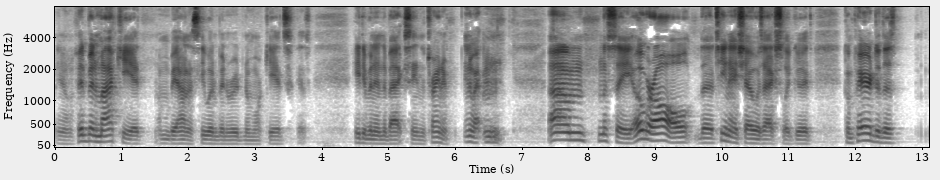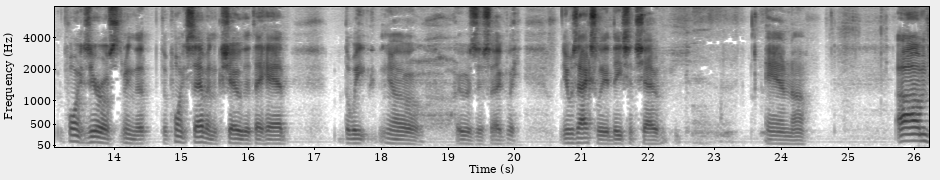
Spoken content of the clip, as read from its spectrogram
you know, if it'd been my kid, I'm gonna be honest, he wouldn't have been rude to no more kids because he'd have been in the back seeing the trainer. Anyway, um, let's see. Overall, the TNA show was actually good compared to the point zero. I mean, the the point seven show that they had the week. You know, it was just ugly. It was actually a decent show, and. uh um,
